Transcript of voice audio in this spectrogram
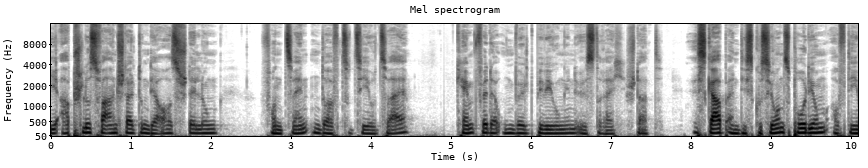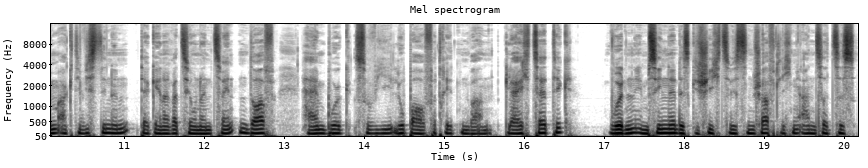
die Abschlussveranstaltung der Ausstellung Von Zwentendorf zu CO2 Kämpfe der Umweltbewegung in Österreich statt. Es gab ein Diskussionspodium, auf dem Aktivistinnen der Generationen Zwentendorf, Heimburg sowie Lobau vertreten waren. Gleichzeitig wurden im Sinne des geschichtswissenschaftlichen Ansatzes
